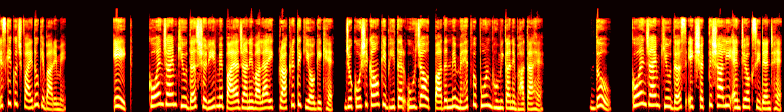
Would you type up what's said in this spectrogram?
इसके कुछ फायदों के बारे में। एक, कोएंजाइम क्यू दस शरीर में पाया जाने वाला एक प्राकृतिक यौगिक है। जो कोशिकाओं के भीतर ऊर्जा उत्पादन में महत्वपूर्ण भूमिका निभाता है। दो, कोएंजाइम क्यू दस एक शक्तिशाली एंटीऑक्सीडेंट है,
